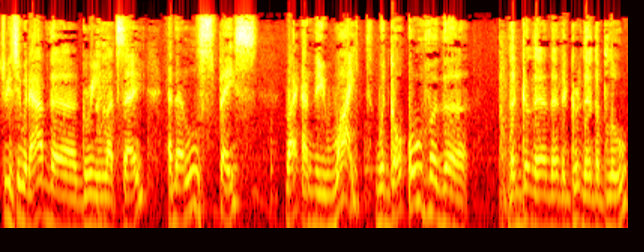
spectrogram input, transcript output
So you see, he would have the green, let's say, and then a little space, right, and the white would go over the the the the, the, blue,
